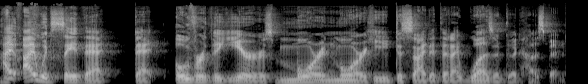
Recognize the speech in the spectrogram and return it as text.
I I would say that that over the years, more and more, he decided that I was a good husband.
